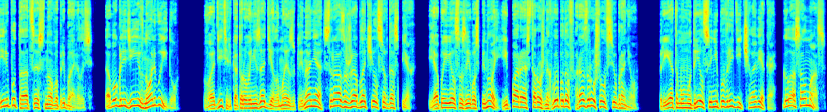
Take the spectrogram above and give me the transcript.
и репутация снова прибавилась. Того, гляди, и в ноль выйду. Водитель, которого не задело мое заклинание, сразу же облачился в доспех. Я появился за его спиной, и парой осторожных выпадов разрушил всю броню. При этом умудрился не повредить человека. Глаз алмаз.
